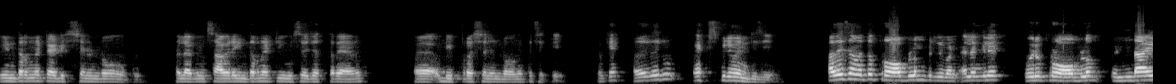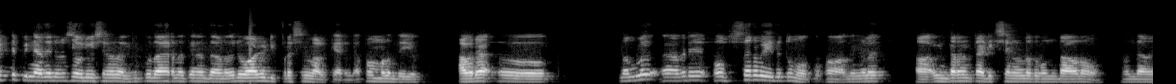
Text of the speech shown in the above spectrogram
ഇന്റർനെറ്റ് അഡിക്ഷൻ ഉണ്ടോ എന്ന് നോക്കും. അല്ല മീൻസ് അവരുടെ ഇന്റർനെറ്റ് യൂസേജ് എത്രയാണ്? ഡിപ്രഷൻ ഉണ്ടോ എന്നൊക്കെ ചെക്ക് ചെയ്യും. ഓക്കെ അതായത് ഒരു എക്സ്പെരിമെന്റ് ചെയ്യും. അതേ സമയത്ത് പ്രോബ്ലം ഡ്രിവൺ അല്ലെങ്കിൽ ഒരു പ്രോബ്ലം ഉണ്ടായിട്ട് പിന്നെ അതിനൊരു സൊല്യൂഷൻ നൽകി ഉദാഹരണത്തിന് എന്താണ്? ഒരുപാട് ഡിപ്രഷനുള്ള ആൾക്കാരുണ്ട്. അപ്പൊ നമ്മൾ എന്ത് ചെയ്യും? അവരെ നമ്മൾ അവരെ ഒബ്സർവ് ചെയ്തിട്ട് നോക്കും. ആ നിങ്ങൾ ഇന്റർനെറ്റ് അഡിക്ഷൻ ഉള്ളത് കൊണ്ടാണോ? എന്താണ്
